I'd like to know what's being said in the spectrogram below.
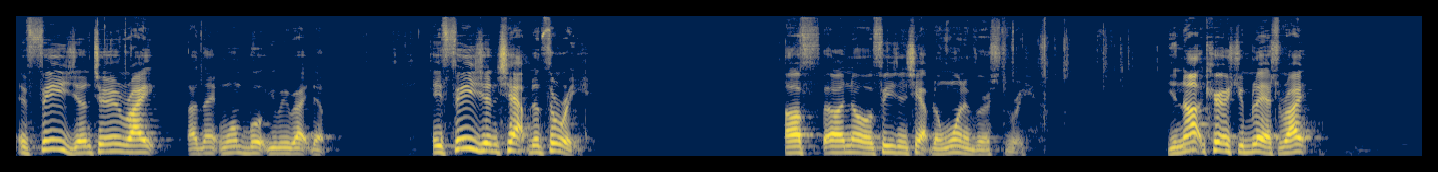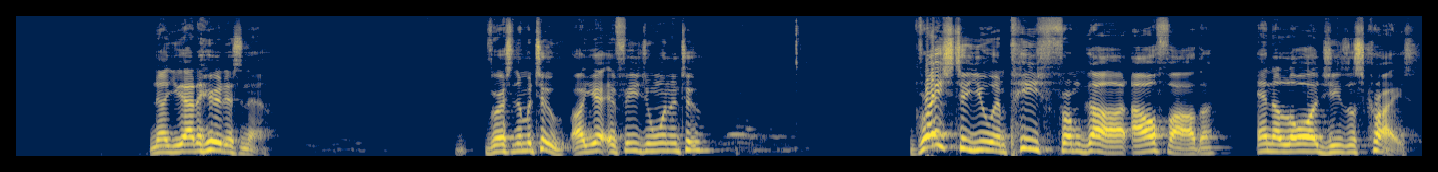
Ephesians, turn right. I think one book you read right there. Ephesians chapter 3. Uh, uh, no, Ephesians chapter 1 and verse 3. You're not cursed, you're blessed, right? Now you got to hear this now. Verse number two. Are you at Ephesians 1 and 2? Grace to you and peace from God, our Father, and the Lord Jesus Christ.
